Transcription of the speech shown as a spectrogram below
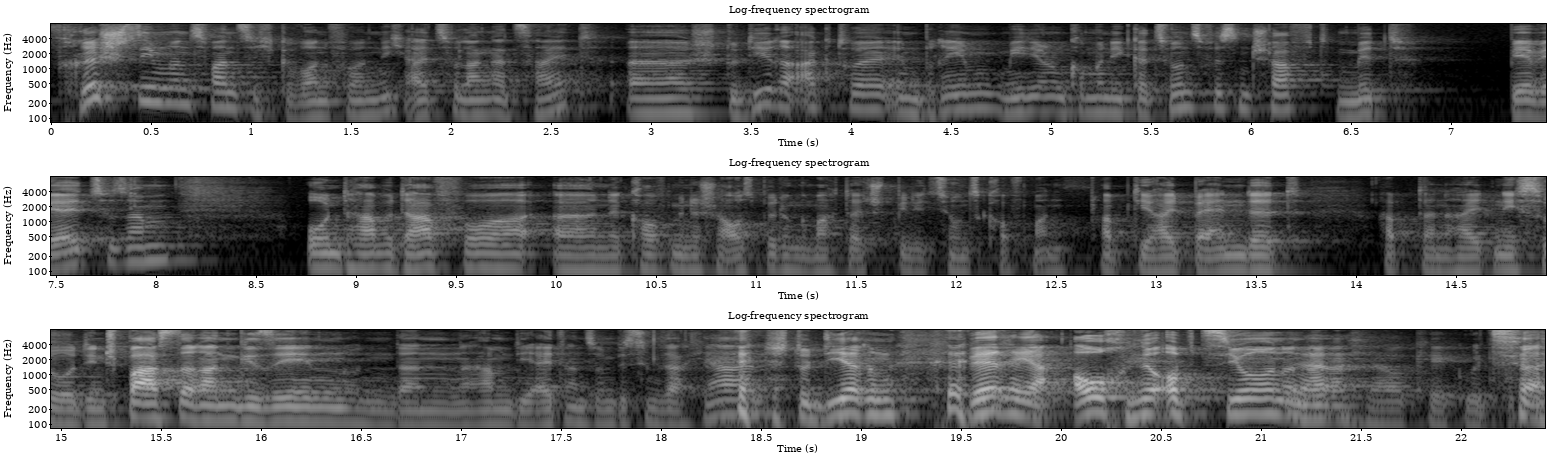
frisch 27 geworden vor nicht allzu langer Zeit. Äh, studiere aktuell in Bremen Medien- und Kommunikationswissenschaft mit BWL zusammen und habe davor äh, eine kaufmännische Ausbildung gemacht als Speditionskaufmann. Habe die halt beendet habe dann halt nicht so den Spaß daran gesehen und dann haben die Eltern so ein bisschen gesagt, ja, studieren wäre ja auch eine Option und ja. dann dachte ich, ja, okay, gut, ja.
